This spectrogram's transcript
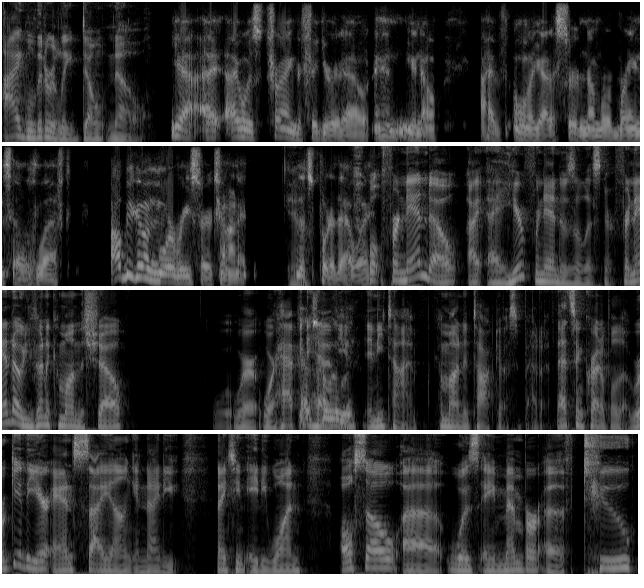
I literally don't know. Yeah, I, I was trying to figure it out, and you know, I've only got a certain number of brain cells left. I'll be doing more research on it. Yeah. Let's put it that way. Well, Fernando, I, I hear Fernando's a listener. Fernando, you going to come on the show? We're, we're happy Absolutely. to have you anytime. Come on and talk to us about it. That's incredible, though. Rookie of the Year and Cy Young in 90, 1981. Also uh, was a member of two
